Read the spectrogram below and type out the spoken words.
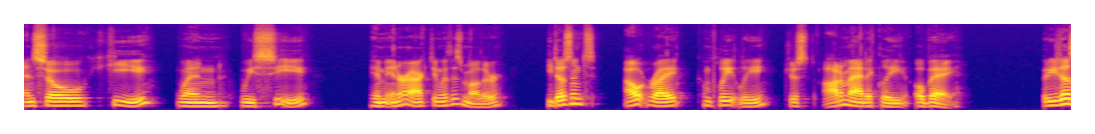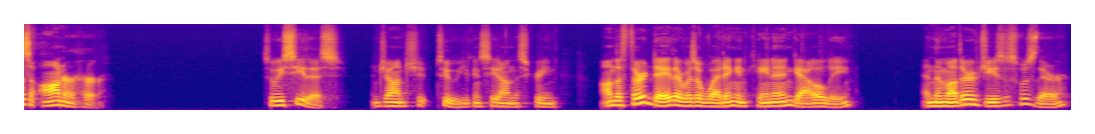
And so he when we see him interacting with his mother, he doesn't outright, completely, just automatically obey, but he does honor her. So we see this in John 2. You can see it on the screen. On the third day, there was a wedding in Cana in Galilee, and the mother of Jesus was there.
